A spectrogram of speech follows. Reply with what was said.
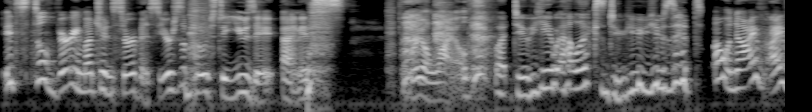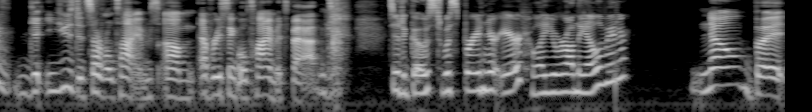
It's still very much in service. You're supposed to use it, and it's real wild. But do you, Alex? Do you use it? Oh no, I've I've used it several times. Um, every single time it's bad. Did a ghost whisper in your ear while you were on the elevator? No, but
